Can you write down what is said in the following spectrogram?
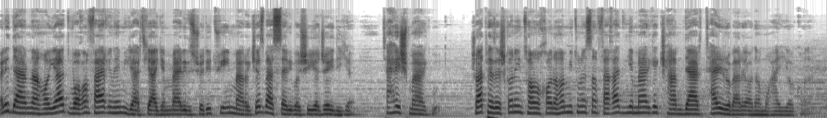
ولی در نهایت واقعا فرقی نمیگرد که اگه مریض شدی توی این مراکز بستری باشی یا جای دیگه. تهش مرگ بود. شاید پزشکان این تاونخانه ها می‌تونستن فقط یه مرگ کم دردتری رو برای آدم مهیا کنن.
